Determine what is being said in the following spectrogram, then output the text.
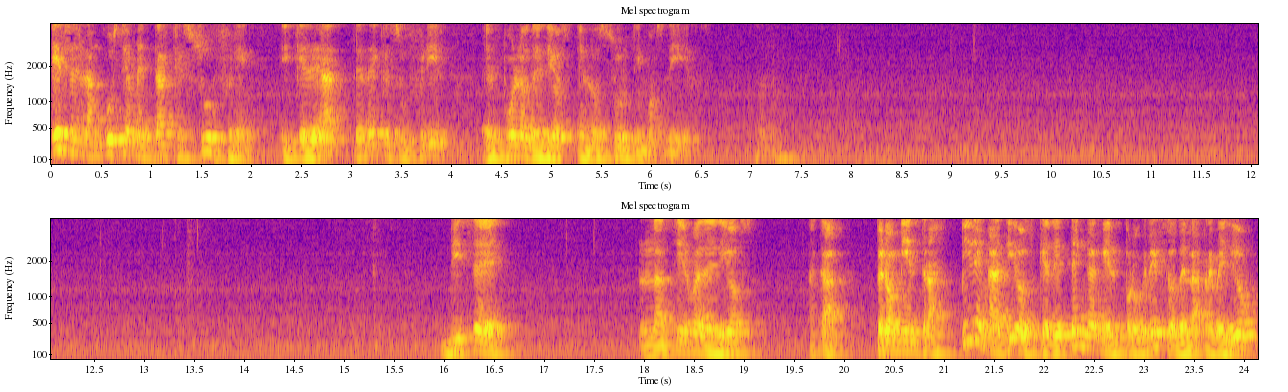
esa es la angustia mental que sufre y que debe tener que sufrir el pueblo de Dios en los últimos días. Dice la sierva de Dios, acá. Pero mientras piden a Dios que detengan el progreso de la rebelión,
